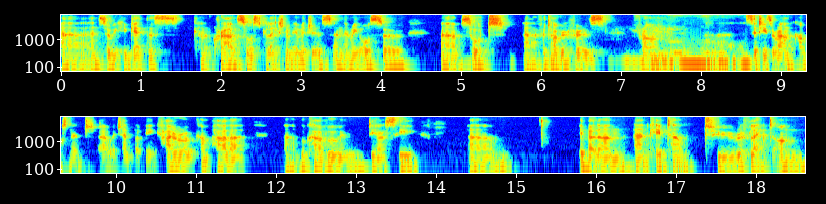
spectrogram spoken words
Uh, and so we could get this kind of crowdsourced collection of images. And then we also um, sought uh, photographers from cities around the continent, which ended up being Cairo, Kampala, Bukavu in DRC, um, Ibadan, and Cape Town to reflect on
